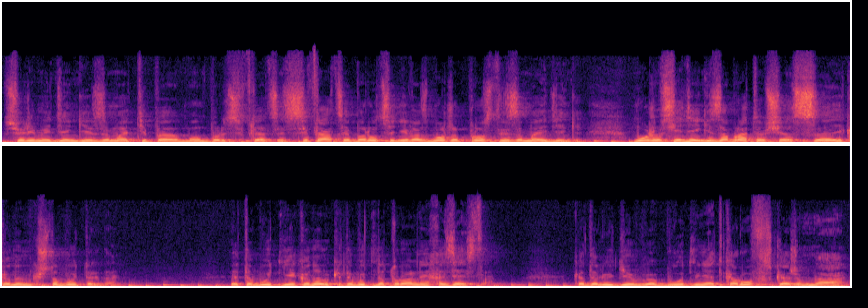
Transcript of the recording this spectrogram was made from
все время деньги изымает, типа он борется с инфляцией. С инфляцией бороться невозможно, просто изымая деньги. Можно все деньги забрать вообще с э, экономики, что будет тогда? Это будет не экономика, это будет натуральное хозяйство. Когда люди будут менять коров, скажем, на,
